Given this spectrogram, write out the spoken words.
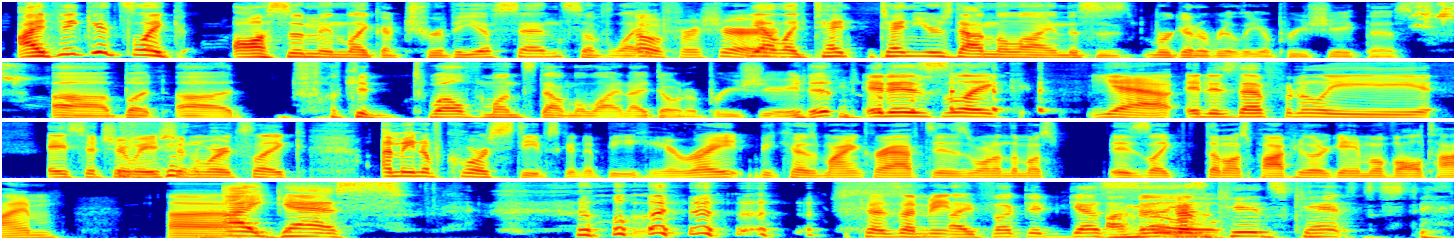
I think it's like awesome in like a trivia sense of like oh for sure. Yeah like 10, 10 years down the line this is we're gonna really appreciate this. Uh but uh fucking 12 months down the line i don't appreciate it. It is like yeah it is definitely a situation where it's like i mean of course steve's gonna be here right? Because minecraft is one of the most is like the most popular game of all time. Uh I guess. Because i mean i fucking guess A so. kids can't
